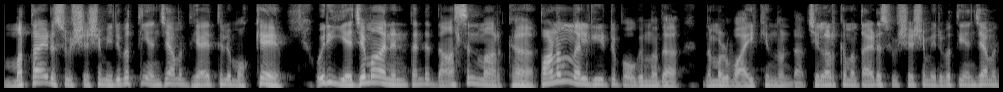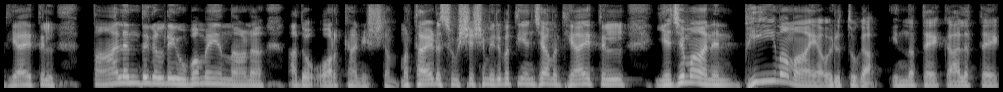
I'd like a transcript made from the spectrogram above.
മത്തായുടെ സുവിശേഷം ഇരുപത്തി അഞ്ചാം അധ്യായത്തിലും ഒക്കെ ഒരു യജമാനൻ തന്റെ ദാസന്മാർക്ക് പണം നൽകിയിട്ട് പോകുന്നത് നമ്മൾ വായിക്കുന്നുണ്ട്. ചിലർക്ക് മത്തായുടെ സുവിശേഷം ഇരുപത്തി അഞ്ചാം അധ്യായത്തിൽ താലന്തുകളുടെ ഉപമയെന്നാണ് അത് ഓർക്കാൻ ഇഷ്ടം. മത്തായുടെ സുവിശേഷം ഇരുപത്തിയഞ്ചാം അധ്യായത്തിൽ യജമാനൻ ഭീമമായ ഒരു തുക ഇന്നത്തെ കാലത്തെ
